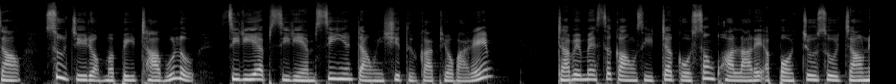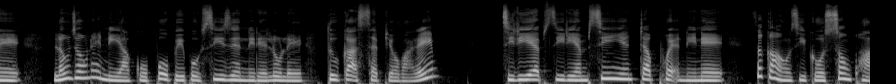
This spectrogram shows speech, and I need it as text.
ကြောင့်စုကြည်တော့မပေးထားဘူးလို့ CDF CDM စီးရင်တာဝန်ရှိသူကပြောပါတယ်။ဒါပေမဲ့စစ်ကောင်စီတပ်ကိုစွန့်ခွာလာတဲ့အပေါ်ကြိုးဆိုကြောင်းနဲ့လုံခြုံတဲ့နေရာကိုပို့ပေးဖို့စီစဉ်နေတယ်လို့လည်းသူကဆက်ပြောပါတယ်။ CDF CDM စီးရင်တပ်ဖွဲ့အနေနဲ့စစ်ကောင်စီကိုစွန့်ခွာ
